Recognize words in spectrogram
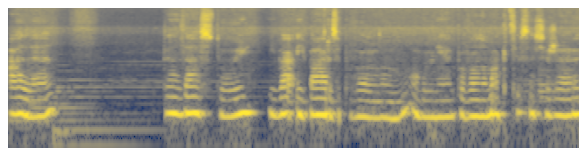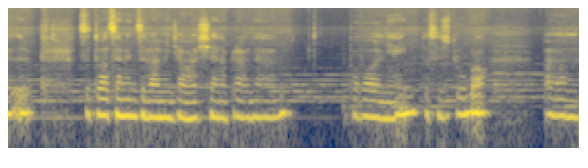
ale ten zastój i, ba- i bardzo powolną, ogólnie powolną akcję, w sensie, że sytuacja między Wami działa się naprawdę powolnie i dosyć długo. em,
